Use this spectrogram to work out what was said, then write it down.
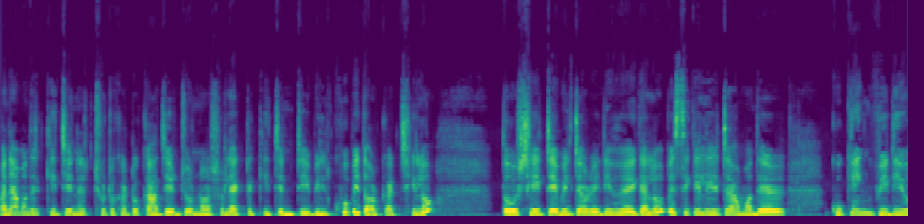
মানে আমাদের কিচেনের ছোটোখাটো কাজের জন্য আসলে একটা কিচেন টেবিল খুবই দরকার ছিল। তো সেই টেবিলটাও রেডি হয়ে গেল। বেসিক্যালি এটা আমাদের কুকিং ভিডিও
